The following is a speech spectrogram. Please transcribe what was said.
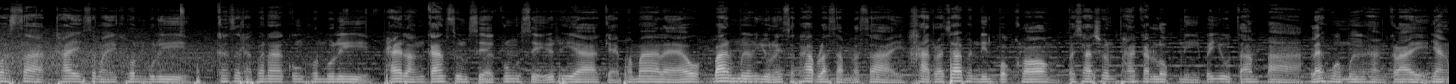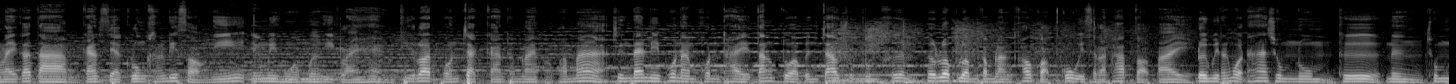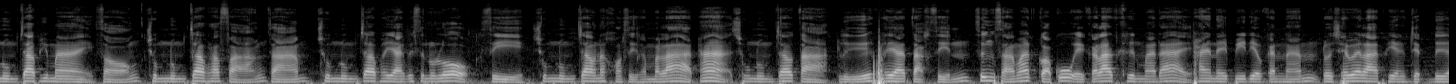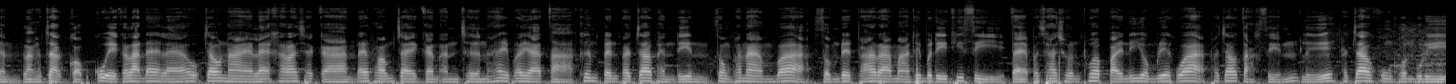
วัติศาสตร์ไทยสมัยธนบุรี การสถาปนากรุงธนบุรี ภายหลังการสูญเสียกรุงศรีอยุธยาแก่พม่าแล้ว บ้านเมืองอยู่ในสภาพระสำระสาย ขาดพระเจ้าแผ่นดินปกครอง ประชาชนพากันหลบหนีไปอยู่ตามป่า และหัวเมืองห่างไกล อย่างไรก็ตาม การเสียกรุงครั้งที่สองนี้ ยังมีหัวเมืองอีกหลายแห่งที่รอดพ้นจากการทำลายของพม่า จึงได้มีผู้นำคนไทยตั้งตัวเป็นเจ้าชุมนุมขึ้น เพื่อรวบรวมกำลังเข้ากอบกู้อิสรภาพต่อไป โดยมีทั้งหมด 5 ชุมนุม คือ 1. ชุมนุมเจ้าพิมาย 2. ชุมนุมเจ้าพระฝาง 3. ชุมนุมเจ้าพญาพิษณุโลก 4. ชุมนุมเจ้านครศรีธรรมราช 5. ชุมนุมเจ้าตาก หรือพญาตากสิน ซึ่งสามารถกอบกู้เอกราชคืนมาได้ ภายในปีเดียวกันนั้น โดยใช้เวลาเพียง 7 เดือน หลังจากกอบกู้เอกราชได้แล้ว เจ้านายและข้าราชการได้พร้อมใจกันอัญเชิญให้พระยาตากขึ้นเป็นพระเจ้าแผ่นดิน ทรงพระนามว่าสมเด็จพระรามาธิบดีที่ 4 แต่ประชาชนทั่วไปนิยมเรียกว่าพระเจ้าตากสินหรือพระเจ้ากรุงธนบุรี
